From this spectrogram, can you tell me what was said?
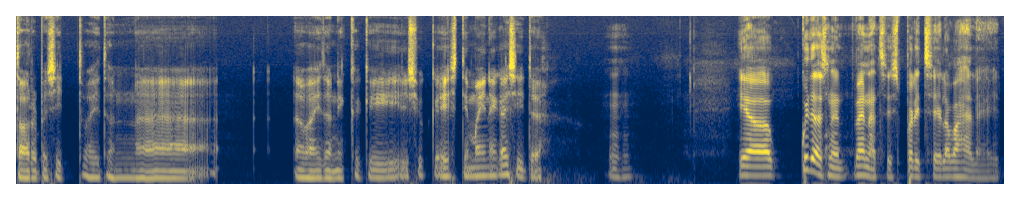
tarbesitt, vaid on, äh, vaid on ikkagi niisugune eestimaine käsitöö mm. -hmm. ja kuidas need vennad siis politseile vahele jäid?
